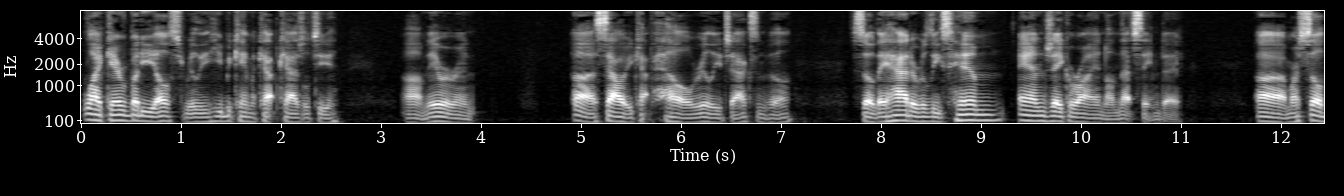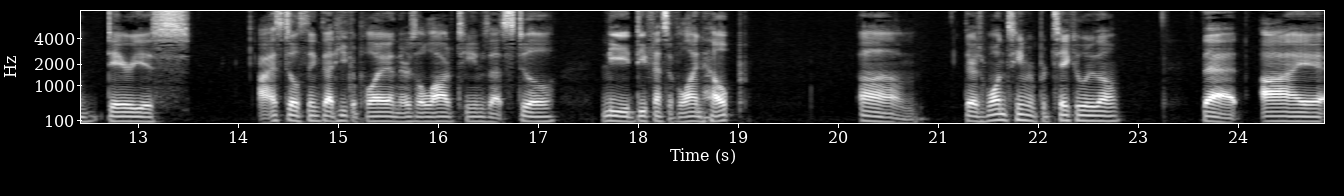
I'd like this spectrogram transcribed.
like everybody else, really, he became a cap casualty. Um, they were in uh, salary cap hell, really, Jacksonville. So they had to release him and Jake Ryan on that same day. Uh, Marcell Dareus, I still think that he could play, and there's a lot of teams that still need defensive line help. Um, there's one team in particular though that I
